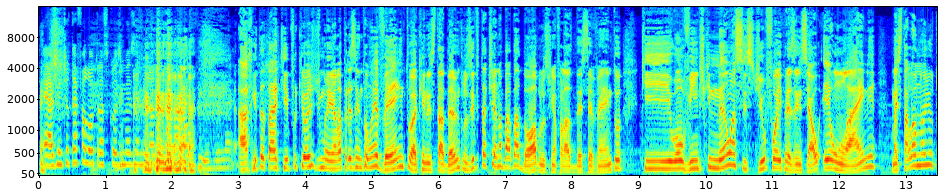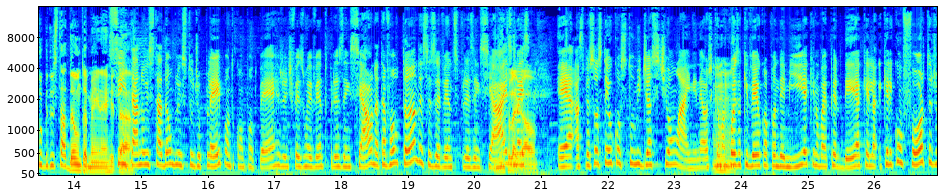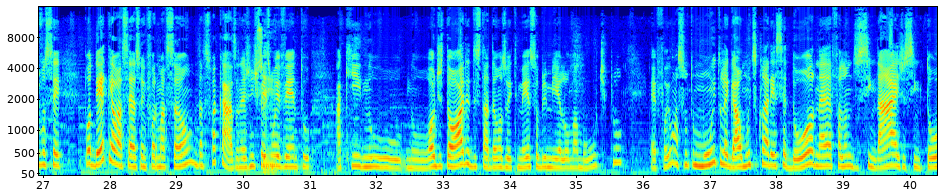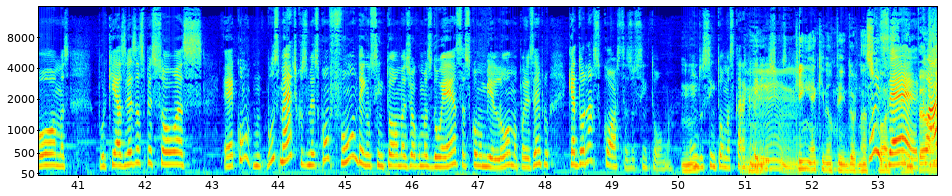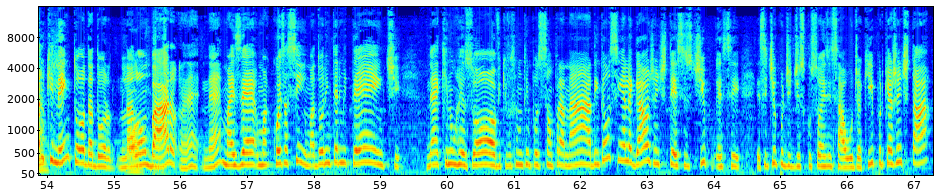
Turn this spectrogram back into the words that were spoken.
É, a gente até falou outras coisas, mas é melhor não falar ao vivo, né? A Rita tá aqui porque hoje de manhã ela apresentou um evento aqui no Estadão, inclusive Tatiana Babadóbulos tinha falado desse evento, que o ouvinte que não assistiu foi presencial e online, mas tá lá no YouTube do Estadão também, né, Rita? Sim, tá no estadãobluestudioplay.com.br. A gente fez um evento presencial, né? Tá voltando esses eventos presenciais, Muito legal. mas é, as pessoas têm o costume de assistir online, né? Eu acho que é uma Uhum. coisa que veio com a pandemia, que não vai perder aquele, aquele conforto de você poder ter o acesso à informação da sua casa, né? A gente fez Sim. um evento aqui no, no auditório do Estadão às 8h30 sobre mieloma múltiplo. É, foi um assunto muito legal, muito esclarecedor, né? Falando de sinais, de sintomas, porque às vezes as pessoas. é, com- os médicos mesmo confundem os sintomas de algumas doenças, como mieloma, por exemplo, que é dor nas costas o sintoma. Um dos sintomas característicos. Hum. Quem é que não tem dor nas Pois costas? é, então. claro que nem toda dor na Óbvio. lombar, é, né? Mas é uma coisa assim, uma dor intermitente, né? Que não resolve, que você não tem posição para nada. Então, assim, é legal a gente ter esse tipo, esse, esse tipo de discussões em saúde aqui, porque a gente está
